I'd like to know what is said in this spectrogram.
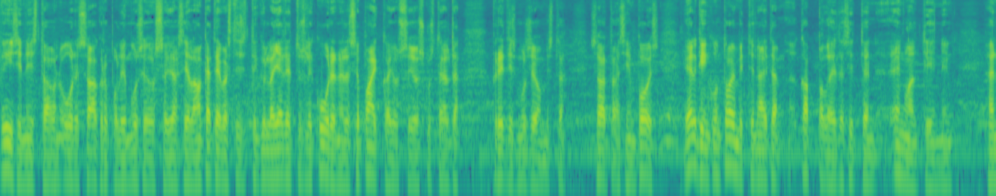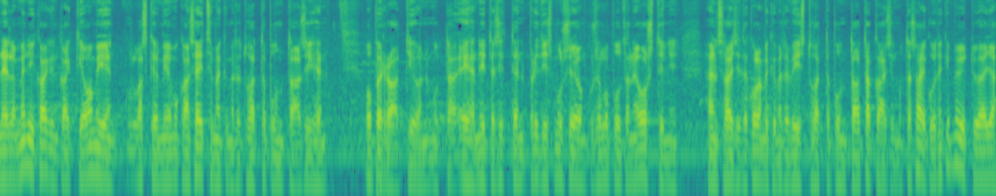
viisi niistä on uudessa Akropolin museossa ja siellä on kätevästi sitten kyllä jätetty sille kuudennelle se paikka, jossa joskus täältä British Museumista saataisiin pois. Elgin kun toimitti näitä kappaleita sitten Englantiin, niin Hänellä meni kaiken kaikkiaan omien laskelmien mukaan 70 000 puntaa siihen operaatioon, mutta eihän niitä sitten British Museum, kun se lopulta ne osti, niin hän sai siitä 35 000 puntaa takaisin, mutta sai kuitenkin myytyä ja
